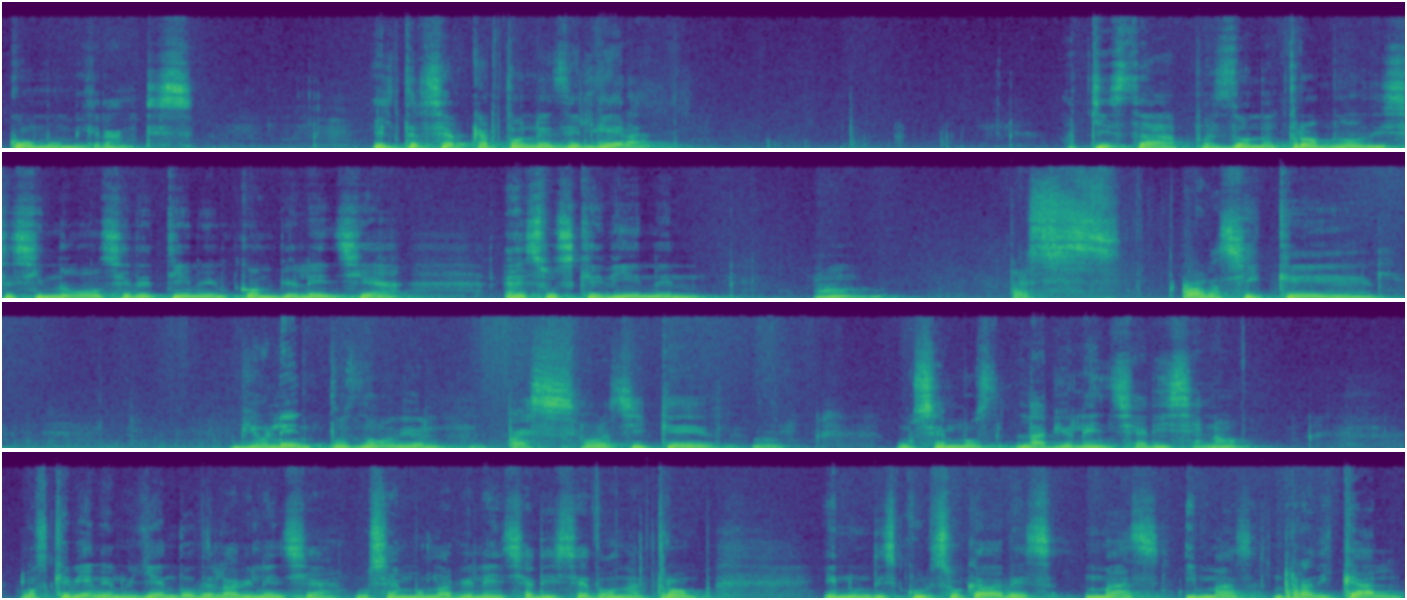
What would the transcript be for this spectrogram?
como migrantes. El tercer cartón es de Helguera. Aquí está pues Donald Trump, ¿no? Dice, si no se detienen con violencia a esos que vienen, ¿no? Pues ahora sí que violentos, ¿no? Pues ahora sí que usemos la violencia, dice, ¿no? Los que vienen huyendo de la violencia, usemos la violencia, dice Donald Trump, en un discurso cada vez más y más radical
